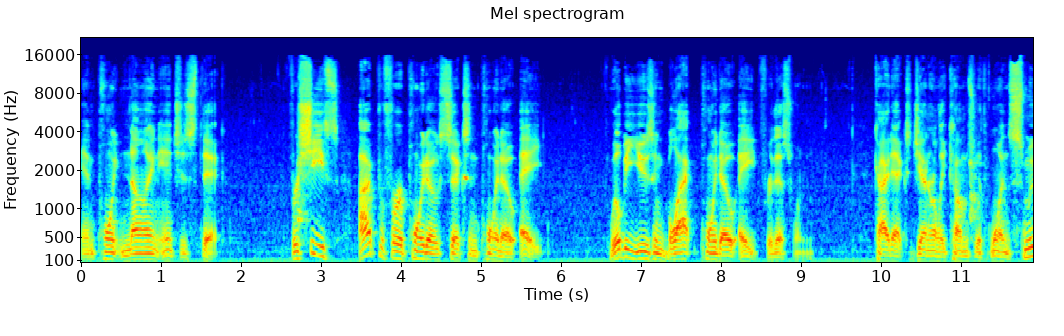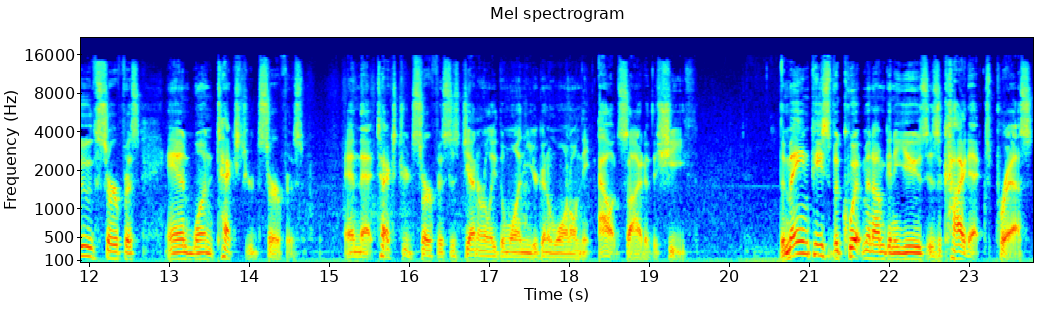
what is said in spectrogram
and 0.9 inches thick. For sheaths, I prefer 0.06 and 0.08. We'll be using black 0.08 for this one. Kydex generally comes with one smooth surface and one textured surface and that textured surface is generally the one you're going to want on the outside of the sheath. The main piece of equipment I'm going to use is a Kydex press.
